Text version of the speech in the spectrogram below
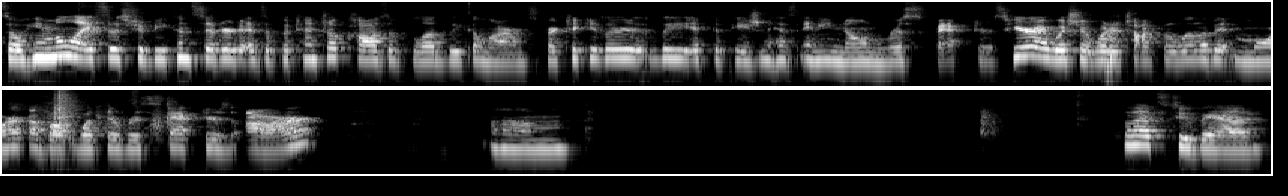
so hemolysis should be considered as a potential cause of blood leak alarms, particularly if the patient has any known risk factors. Here, I wish I would have talked a little bit more about what the risk factors are. Um, so that's too bad.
